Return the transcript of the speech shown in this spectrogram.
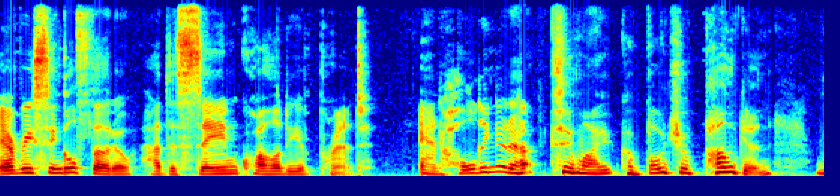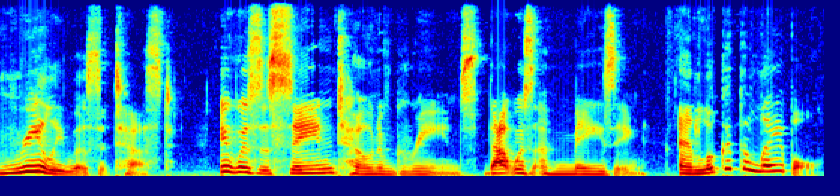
Every single photo had the same quality of print and holding it up to my kabocha pumpkin really was a test. It was the same tone of greens. That was amazing. And look at the label.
